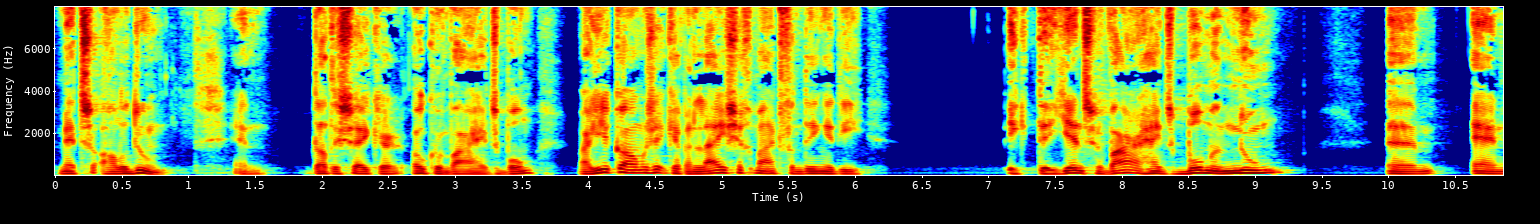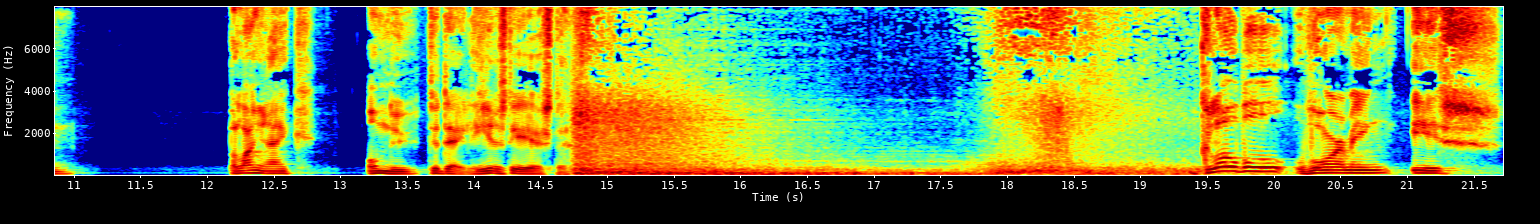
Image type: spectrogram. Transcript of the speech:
met z'n allen doen. En dat is zeker ook een waarheidsbom. Maar hier komen ze. Ik heb een lijstje gemaakt van dingen die ik de Jensen waarheidsbommen noem. Um, en belangrijk om nu te delen. Hier is de eerste. Global warming is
